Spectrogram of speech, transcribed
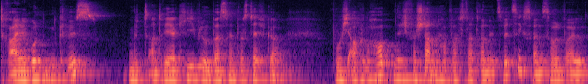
Drei-Runden-Quiz mit Andrea Kiewel und Bastian Pastewka, wo ich auch überhaupt nicht verstanden habe, was da dran jetzt witzig sein soll, weil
